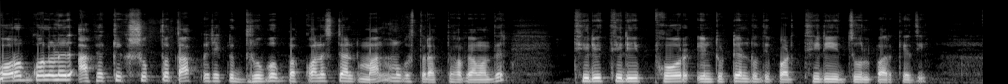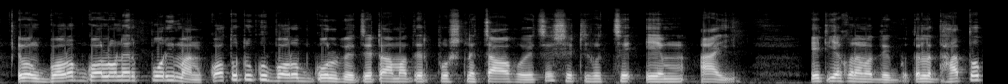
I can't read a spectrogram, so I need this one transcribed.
বরফ গলনের আপেক্ষিক সুপ্ত তাপ, এটি একটি ধ্রুবক বা কনস্ট্যান্ট মান মুখস্থ রাখতে হবে আমাদের। Three three four into ten to the power three joule per KG এবং বরফ গলনের পরিমাণ কতটুকু বরফ গলবে যেটা আমাদের প্রশ্নে চাওয়া হয়েছে সেটি হচ্ছে এম আই এটি এখন আমরা দেখব। তাহলে ধাতব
